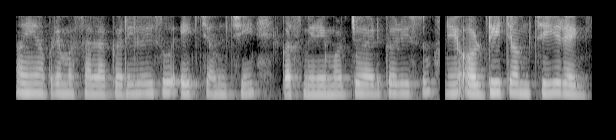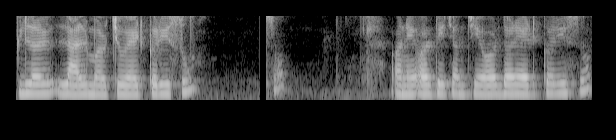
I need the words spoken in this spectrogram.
અહીં આપણે મસાલા કરી લઈશું, એક ચમચી કશ્મીરી મરચું એડ કરીશું અને અડધી ચમચી રેગ્યુલર લાલ મરચું એડ કરીશું. અને અડધી ચમચી હળદર એડ કરીશું.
